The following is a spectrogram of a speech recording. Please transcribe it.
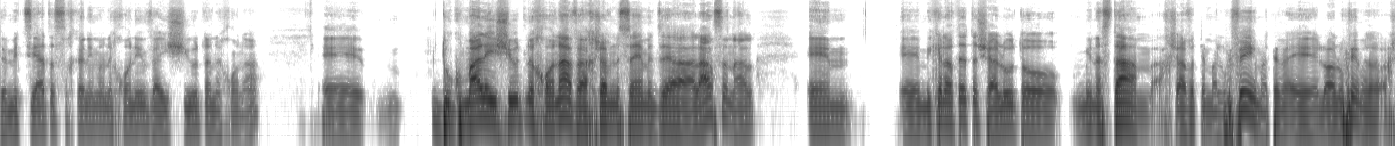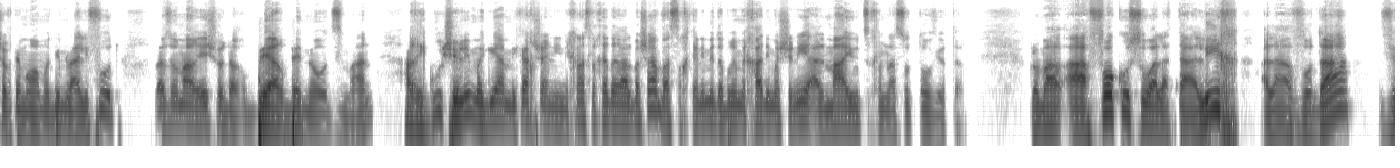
ומציאת השחקנים הנכונים והאישיות הנכונה. דוגמה לאישיות נכונה, ועכשיו נסיים את זה על ארסנל, מיקל ארטטה שאלו אותו, מן הסתם, עכשיו אתם אלופים, אתם לא אלופים, עכשיו אתם מועמדים לאליפות, ואז הוא אמר, יש עוד הרבה הרבה מאוד זמן. הריגוש שלי מגיע מכך שאני נכנס לחדר ההלבשה, והשחקנים מדברים אחד עם השני על מה היו צריכים לעשות טוב יותר. כלומר, הפוקוס הוא על התהליך, על העבודה, ו-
